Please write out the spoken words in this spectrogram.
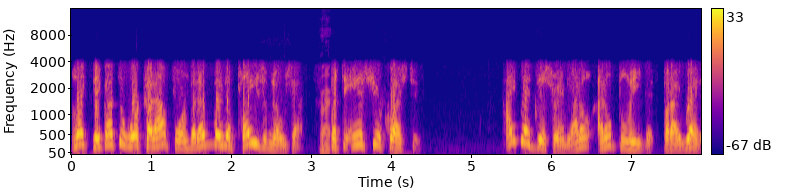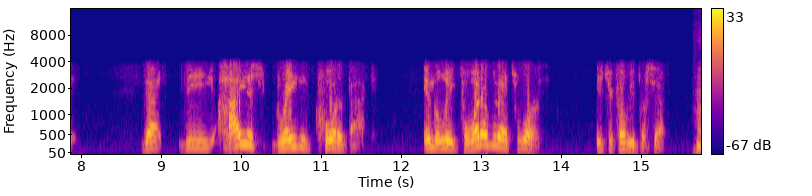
like, they got the work cut out for him, but everybody that plays him knows that. Right. But to answer your question, I read this, Randy. I don't, I don't believe it, but I read it. That the highest graded quarterback in the league, for whatever that's worth, is Jacoby Brissett. Hmm.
